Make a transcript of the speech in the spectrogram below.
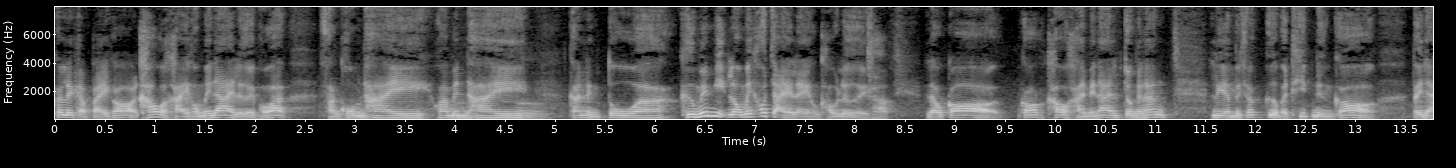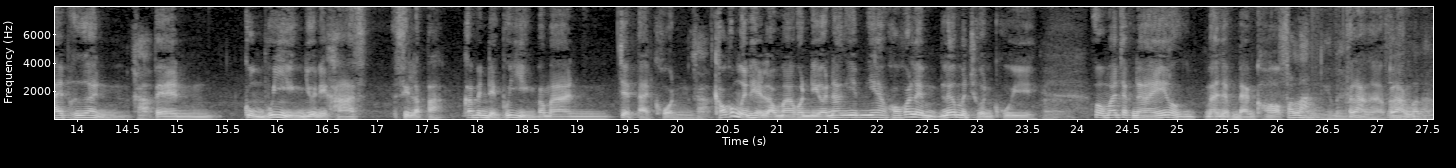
ก็เลยกลับไปก็เข้ากับใครเขาไม่ได้เลย เพราะว่าสังคมไทยความเป็นไทย การแต่งตัว คือไม่มีเราไม่เข้าใจอะไรของเขาเลยครับ แล้วก็ก็เข้ากับใครไม่ได้จนกระทั่งเรียนไปสักเกือบอาทิตย์หนึ่งก็ไปได้เพื่อน ครับ เป็นกลุ่มผู้หญิงอยู่ในคลาสศิลปะ ก็เป็นเด็กผู้หญิงประมาณ 7-8 คน ครับ เขาก็เหมือนเห็นเรามาคนเดียวนั่งเงียบๆเขาก็เลยเริ่มมาชวนคุย เออ บอกมาจากไหนบอกมาจากแบงคอกฝรั่งใช่ไหมฝรั่งอะฝรั่งฝรั่ง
